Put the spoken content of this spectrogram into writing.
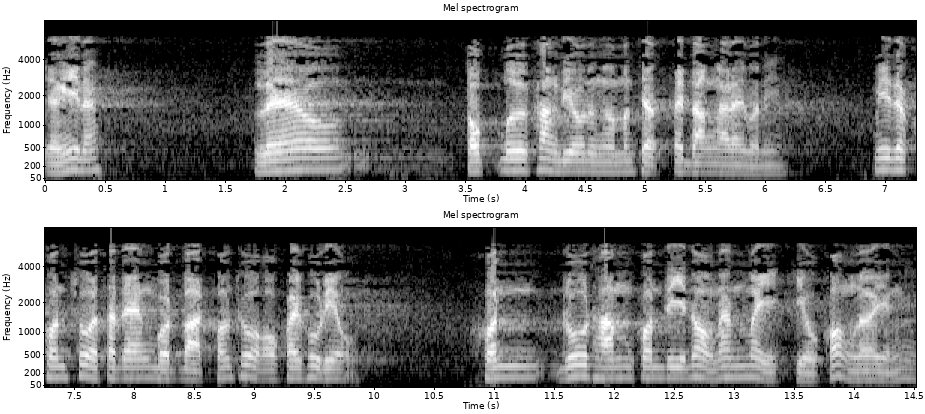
อย่างนี้นะ แล้วตบมือข้างเดียวหนึ่งมันจะไปดังอะไรแบบนี้ มีแต่คนชั่วแสดงบทบาทความชั่วออกไปผู้เดียว คนรู้ทำคนดีนอกนั้นไม่เกี่ยวข้องเลยอย่างนี้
